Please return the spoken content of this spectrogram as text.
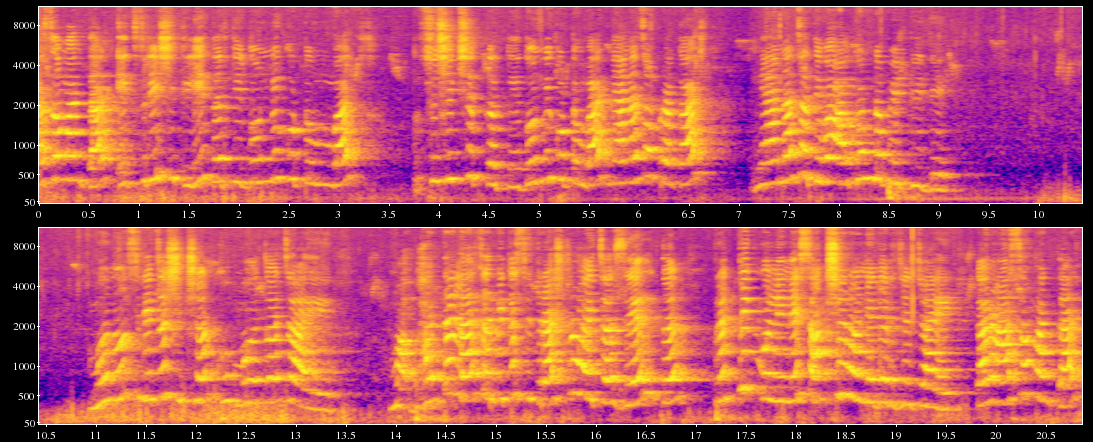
असं म्हणतात एक स्त्री शिकली तर ती दोन्ही कुटुंबात सुशिक्षित करते. दोन्ही कुटुंबात ज्ञानाचा प्रकाश ज्ञानाचा दिवा अखंड पेटविते म्हणून स्त्रीचं शिक्षण खूप महत्वाचं आहे. म- भारताला जर विकसित राष्ट्र व्हायचं असेल तर प्रत्येक मुलीने साक्षर होणे गरजेचे आहे. कारण असं म्हणतात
